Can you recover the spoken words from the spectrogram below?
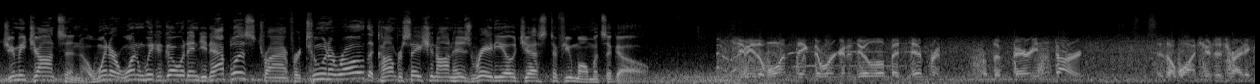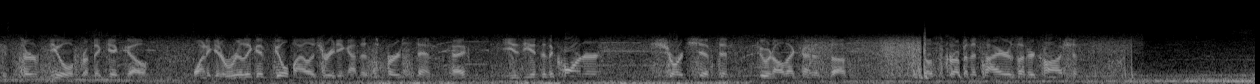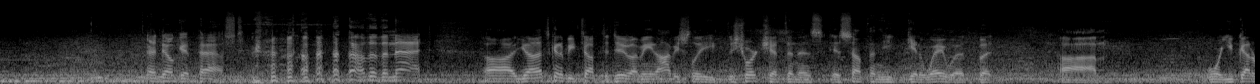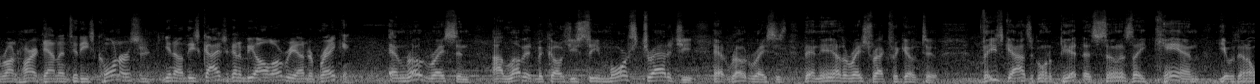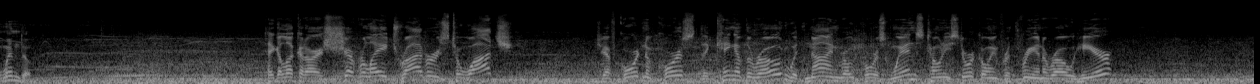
Jimmie Johnson, a winner one week ago at Indianapolis, trying for two in a row. The conversation on his radio just a few moments ago. Jimmy, the one thing that we're going to do a little bit different from the very start is I want you to try to conserve fuel from the get-go. Want to get a really good fuel mileage reading on this first stint, okay? Easy into the corner, short shifting, doing all that kind of stuff. No scrubbing the tires under caution. And don't get passed. Other than that, uh, you know, that's going to be tough to do. I mean, obviously, the short shifting is, is something you can get away with, but, um, or you've got to run hard down into these corners. Or, you know, these guys are going to be all over you under braking. And road racing, I love it because you see more strategy at road races than any other racetracks we go to. These guys are going to pit as soon as they can get within a window. Take a look at our Chevrolet drivers to watch. Jeff Gordon, of course, the king of the road with nine road course wins. Tony Stewart going for three in a row here.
